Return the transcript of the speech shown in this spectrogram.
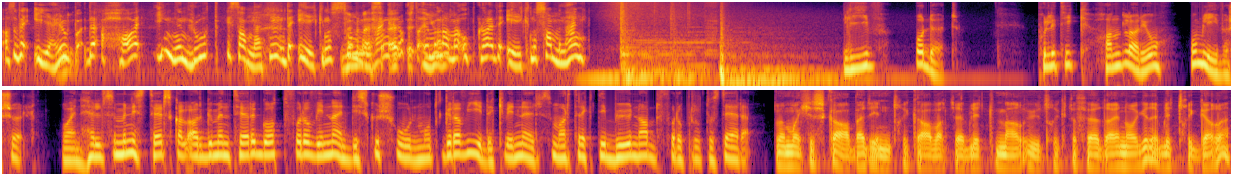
Altså, det er jo Det har ingen rot i sannheten. Det er ikke noe altså, sammenheng. eh, Ropstad, la meg oppklare, det er ikke noe sammenheng. Liv og død. Politikk handler jo om livet sjøl, og en helseminister skal argumentere godt for å vinne en diskusjon mot gravide kvinner som har trukket i bunad for å protestere. Vi må ikke skape et inntrykk av at det er blitt mer utrygt å føde i Norge. Det er blitt tryggere.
